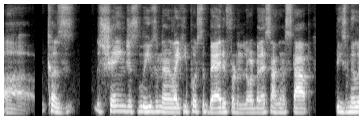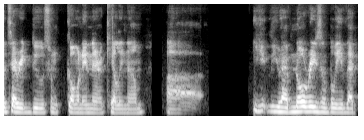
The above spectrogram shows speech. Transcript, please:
Uh because shane just leaves him there like he puts the bed in front of the door but that's not going to stop these military dudes from going in there and killing them. Uh you, you have no reason to believe that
